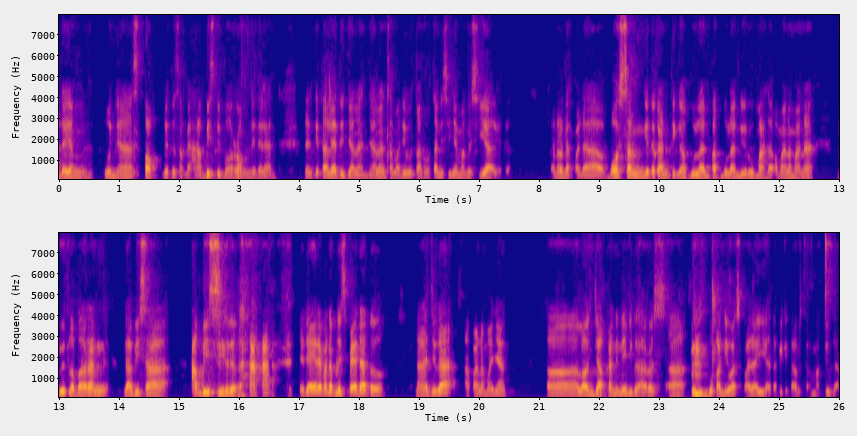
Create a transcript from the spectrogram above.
ada yang punya stok gitu sampai habis diborong gitu kan. Dan kita lihat di jalan-jalan sama di hutan-hutan isinya manusia gitu. Karena udah pada bosen gitu kan tiga bulan empat bulan di rumah nggak ke mana-mana duit lebaran nggak bisa habis gitu. Jadi akhirnya pada beli sepeda tuh nah juga apa namanya uh, lonjakan ini juga harus uh, bukan diwaspadai ya tapi kita harus cermat juga.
